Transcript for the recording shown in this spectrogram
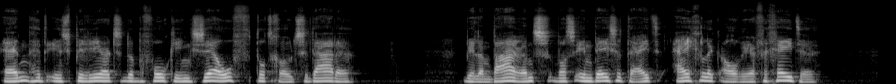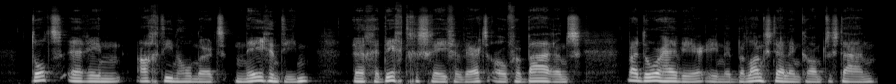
En het inspireert de bevolking zelf tot grootse daden. Willem Barents was in deze tijd eigenlijk alweer vergeten. Tot er in 1819 een gedicht geschreven werd over Barents, waardoor hij weer in de belangstelling kwam te staan.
